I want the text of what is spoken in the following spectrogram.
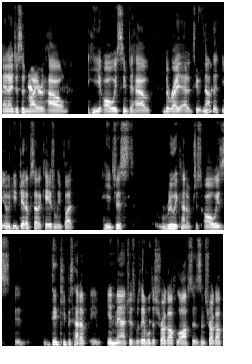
and I just admired how he always seemed to have the right attitude. Not that, you know, he'd get upset occasionally, but he just really kind of just always did keep his head up in matches, was able to shrug off losses and shrug off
